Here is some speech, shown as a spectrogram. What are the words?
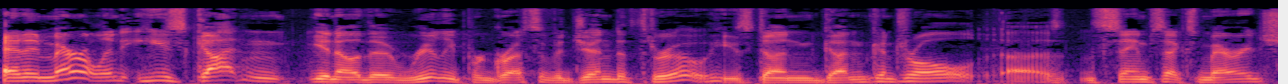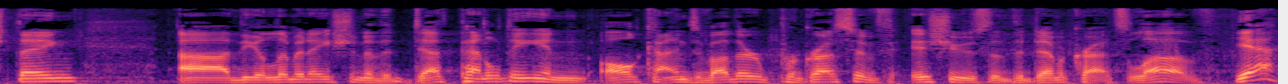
And in Maryland, he's gotten you know the really progressive agenda through. He's done gun control, uh, same-sex marriage thing, uh, the elimination of the death penalty, and all kinds of other progressive issues that the Democrats love. Yeah.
